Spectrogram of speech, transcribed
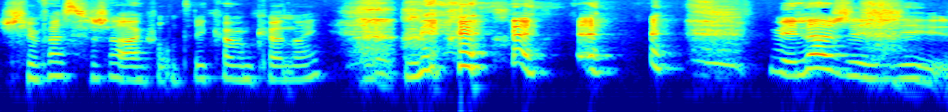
Je sais pas ce que j'ai raconté comme connerie, mais, mais là, j'étais,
